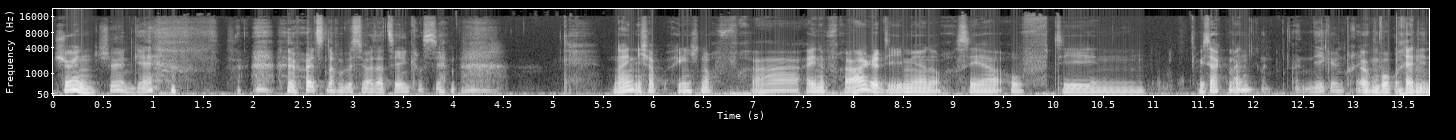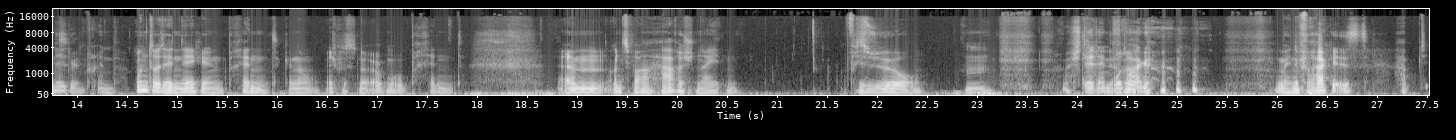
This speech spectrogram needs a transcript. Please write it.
Schön. Schön, gell? Du wolltest noch ein bisschen was erzählen, Christian. Nein, ich habe eigentlich noch Fra eine Frage, die mir noch sehr auf den, wie sagt man, An Nägeln brennt. Irgendwo Unter brennt. den Nägeln brennt. unter den Nägeln brennt. Genau. Ich wusste nur, irgendwo brennt. Ähm, und zwar Haare schneiden. Friseur. Hm. Stell deine Frage. Meine Frage ist, habt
